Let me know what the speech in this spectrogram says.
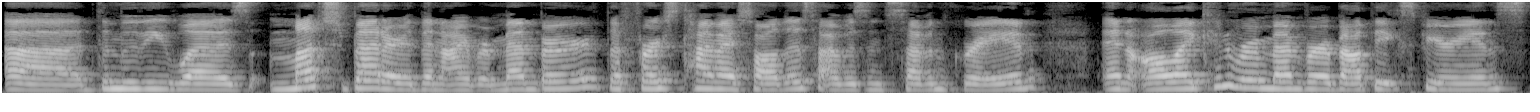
uh, the movie was much better than I remember. The first time I saw this, I was in seventh grade, and all I can remember about the experience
